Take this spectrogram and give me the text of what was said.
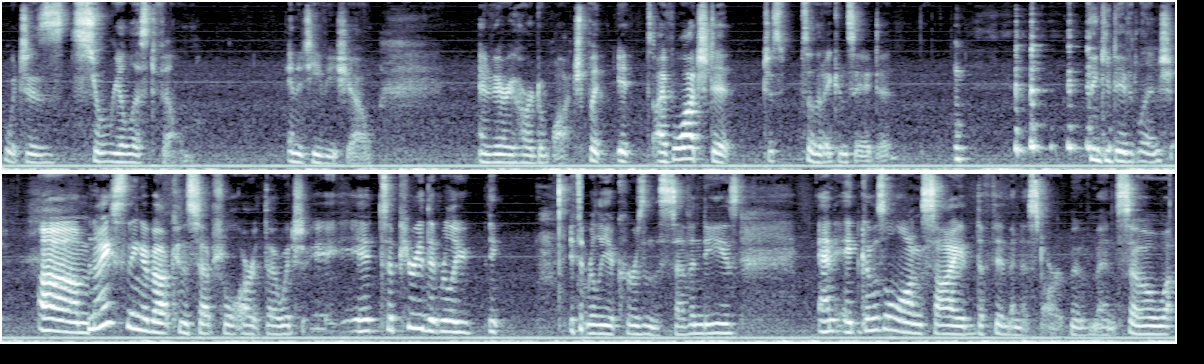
which is surrealist film in a TV show. And very hard to watch. But it I've watched it just so that I can say I did. Thank you, David Lynch. Um, nice thing about conceptual art, though, which it's a period that really it, it really occurs in the '70s, and it goes alongside the feminist art movement. So,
